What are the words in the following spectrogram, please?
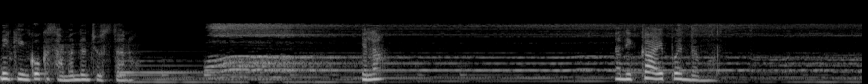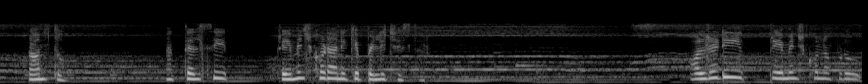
నీకు ఇంకొక సంబంధం చూస్తాను. ఎలా? నా నిక్క అయిపోయిందమ్మా రామ్తో నాకు తెలిసి ప్రేమించుకోవడానికే పెళ్ళి చేస్తారు. ఆల్రెడీ ప్రేమించుకున్నప్పుడు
